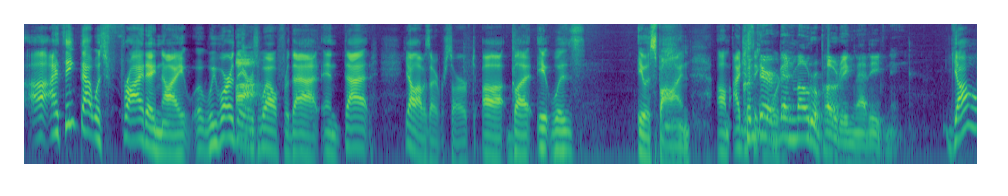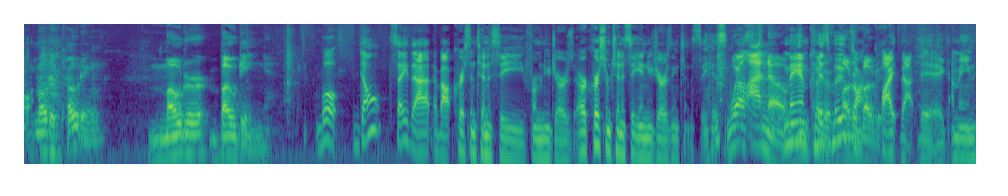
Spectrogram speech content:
Uh, I think that was Friday night. We were there Ah. as well for that, and that, y'all, I was overserved. Uh, but it was, it was fine. Um, I just Could there have ignored been motor boating that evening? y'all. Motor poding. Motor boating. Well, don't say that about Chris in Tennessee from New Jersey, or Chris from Tennessee and New Jersey and Tennessee. His, Well, I know. ma'am, his moves aren't quite that big. I mean,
